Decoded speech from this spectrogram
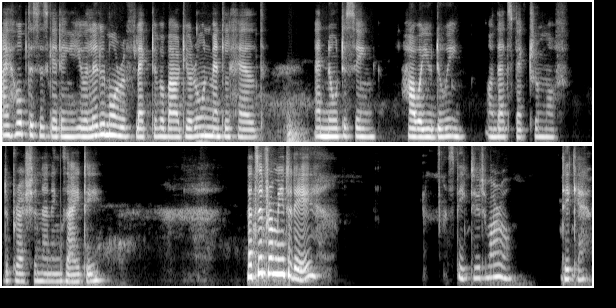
I hope this is getting you a little more reflective about your own mental health and noticing how are you doing on that spectrum of depression and anxiety. That's it from me today. Speak to you tomorrow. Take care.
